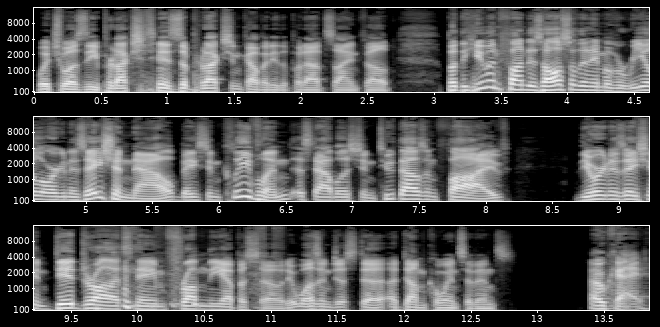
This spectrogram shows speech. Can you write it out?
which was the production is the production company that put out Seinfeld. But the Human Fund is also the name of a real organization now, based in Cleveland, established in 2005. The organization did draw its name from the episode. It wasn't just a, a dumb coincidence. okay.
